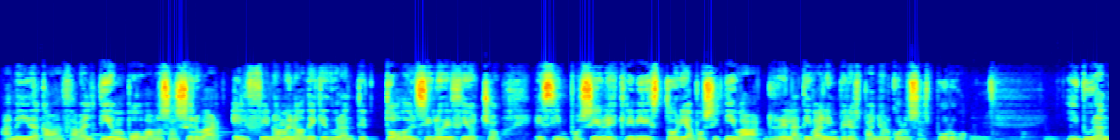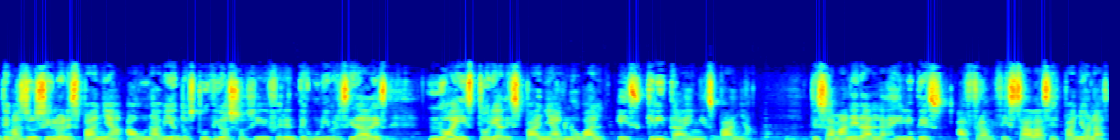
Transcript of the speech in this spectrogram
A medida que avanzaba el tiempo, vamos a observar el fenómeno de que durante todo el siglo XVIII es imposible escribir historia positiva relativa al imperio español con los Habsburgo. Y durante más de un siglo en España, aun habiendo estudiosos y diferentes universidades, no hay historia de España global escrita en España. De esa manera, las élites afrancesadas españolas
